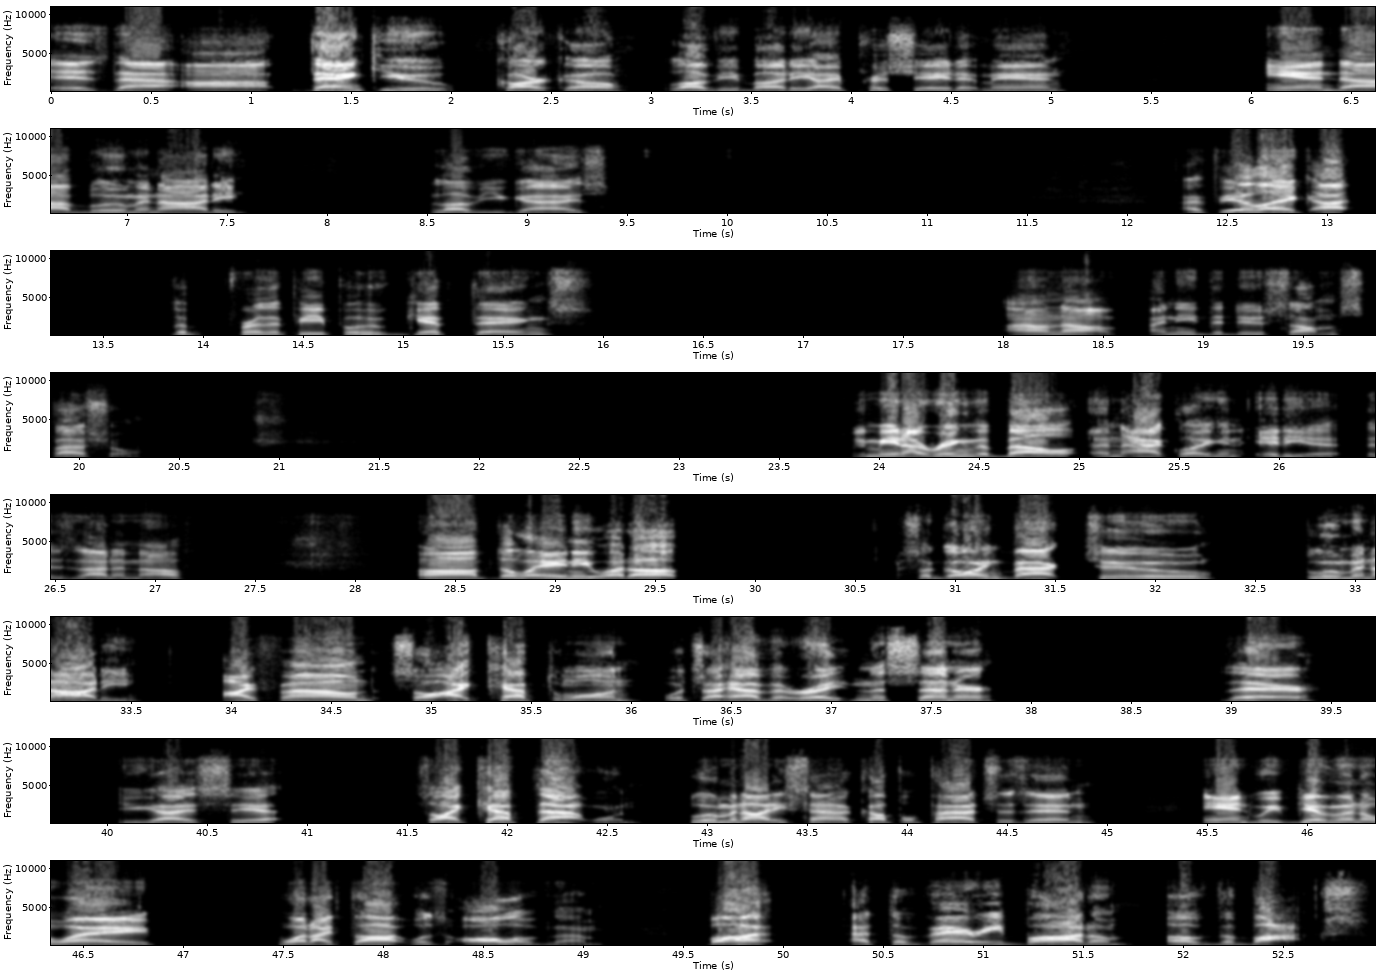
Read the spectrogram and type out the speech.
Is that uh thank you, Carco. Love you, buddy. I appreciate it, man. And uh Bluminati. Love you guys. I feel like I the for the people who get things, I don't know. I need to do something special. I mean, I ring the bell and act like an idiot. Is that enough? Uh, Delaney, what up? So going back to Bluminati, I found so I kept one, which I have it right in the center there. You guys see it? So I kept that one. Bluminati sent a couple patches in, and we've given away what I thought was all of them. But at the very bottom of the box,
